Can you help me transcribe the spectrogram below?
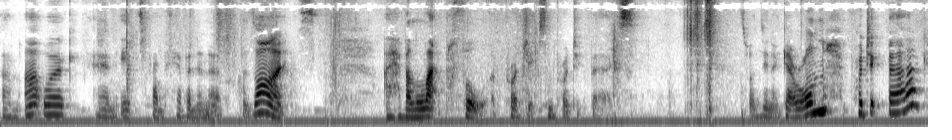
um, artwork, and it's from Heaven and Earth Designs. I have a lap full of projects and project bags. This one's in a Garon project bag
